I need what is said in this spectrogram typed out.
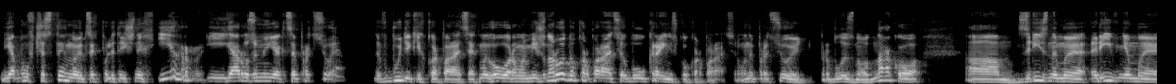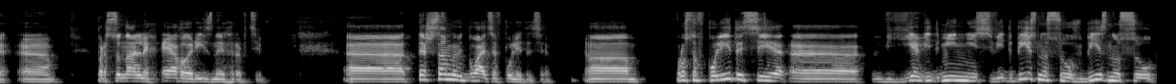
Я був частиною цих політичних ігр, і я розумію, як це працює в будь-яких корпораціях. Ми говоримо міжнародну корпорацію або українську корпорацію. Вони працюють приблизно однаково з різними рівнями е, персональних его різних гравців. Е, Те ж саме відбувається в політиці. Просто в політиці е, є відмінність від бізнесу. В бізнесу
